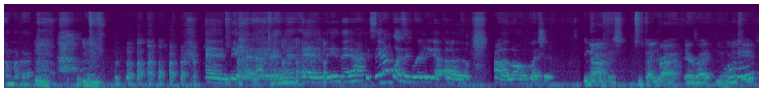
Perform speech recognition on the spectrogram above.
Oh my God. Mm. And then that happened. and then that happened. See, that wasn't really a, a, a long question. Nah, it's, it's cut and dry, everybody. You don't want Mhm. kids?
